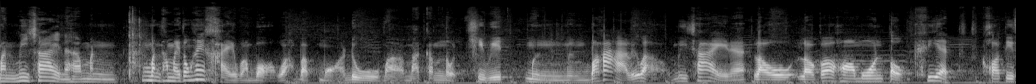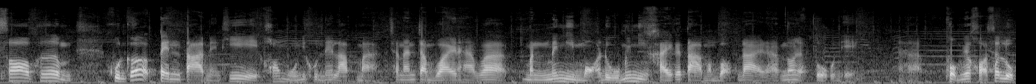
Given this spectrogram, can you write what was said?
มันไม่ใช่นะครับมันมันทำไมต้องให้ใครมาบอกวะแบบหมอดูมามากำหนดชีวิตมึงมึงบ้าหรือเปล่าไม่ใช่นะเราเราก็ฮอร์โมนตกเครียดคอร์ติซอลเพิ่ม คุณก็เป็นตามอย่างที่ข้อมูลที่คุณได้รับมา ฉะนั้นจำไว้นะครับว่ามันไม่มีหมอดูไม่มีใครก็ตามมาบอกได้นะครับ นอกจากตัวคุณเอง นะครับผมจะขอสรุป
